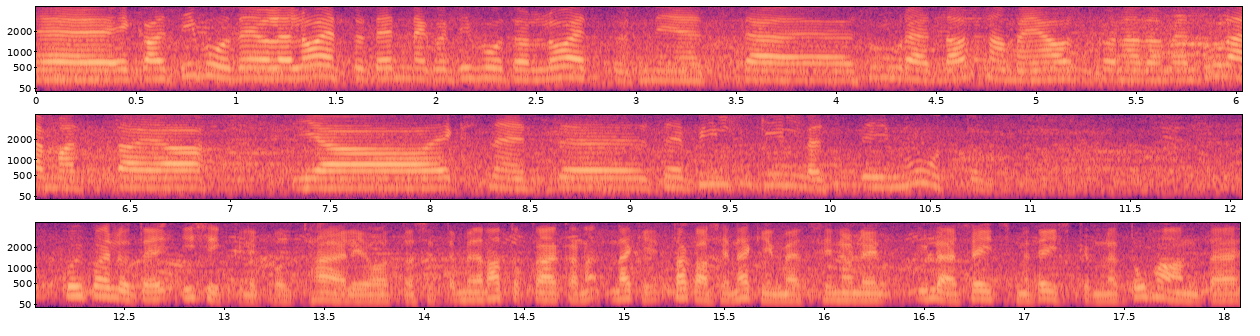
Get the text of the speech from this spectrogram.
ega tibud ei ole loetud enne, kui tibud on loetud, nii et eh, suured Lasnamäe jaoskonnad on veel tulemata ja ja eks need, eh, see pilt kindlasti muutub. kui palju te isiklikult hääli ootasite, me natuke aega nägi, tagasi nägime, et siin oli üle seitsmeteistkümne tuhande,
